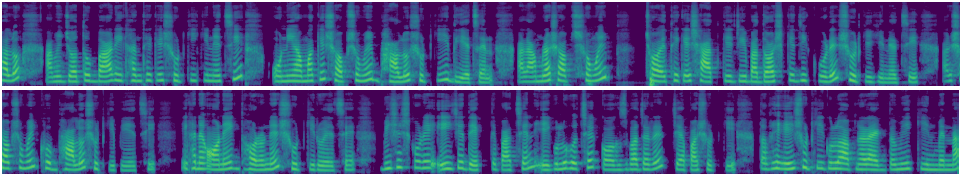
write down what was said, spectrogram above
ভালো। আমি যতবার এখান থেকে শুটকি কিনেছি, উনি আমাকে সবসময় ভালো শুটকিই দিয়েছেন। আর আমরা সবসময় ছয় থেকে সাত কেজি বা দশ কেজি করে শুটকি কিনেছি। আর সব সময় খুব ভালো সুটকি পেয়েছি। এখানে অনেক ধরনের শুটকি রয়েছে। বিশেষ করে এই যে দেখতে পাচ্ছেন, এগুলো হচ্ছে কক্সবাজারের চেপা শুটকি। তবে এই শুটকিগুলো আপনারা একদমই কিনবেন না।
